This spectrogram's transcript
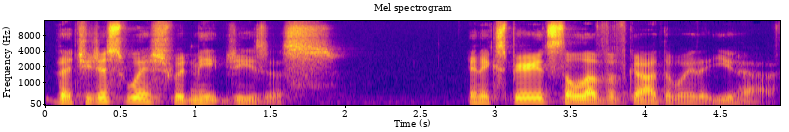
That you just wish would meet Jesus and experience the love of God the way that you have?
